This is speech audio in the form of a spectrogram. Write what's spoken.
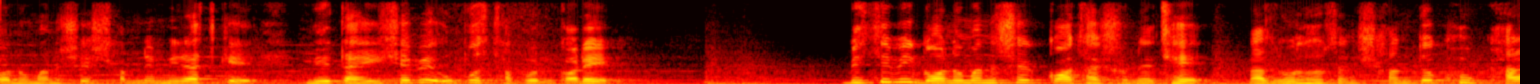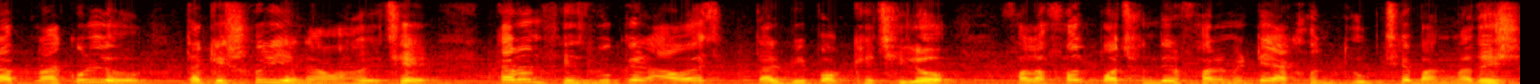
গণমানুষের সামনে মিরাজকে নেতা হিসেবে উপস্থাপন করে। বিসিবি গণমানুষের কথা শুনেছে। নাজমুল হোসেন শান্ত, খুব খারাপ না করলেও তাকে সরিয়ে নেওয়া হয়েছে। কারণ ফেসবুকের আওয়াজ তার বিপক্ষে ছিল। ফলাফল পছন্দের ফরম্যাটে এখন ঢুকছে বাংলাদেশ।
